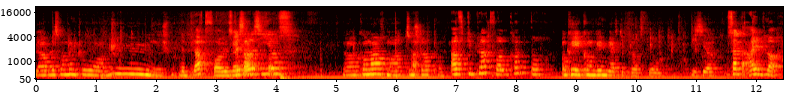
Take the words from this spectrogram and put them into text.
Ja, aber das war mein Turm. Hm. Eine Plattform ist Wer ist doch alles hier? Ja, komm auch mal zum Startpunkt. Auf die Plattform kommt doch. Okay, komm, gehen wir auf die Plattform. Die ist ja. Es hat ein Loch.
